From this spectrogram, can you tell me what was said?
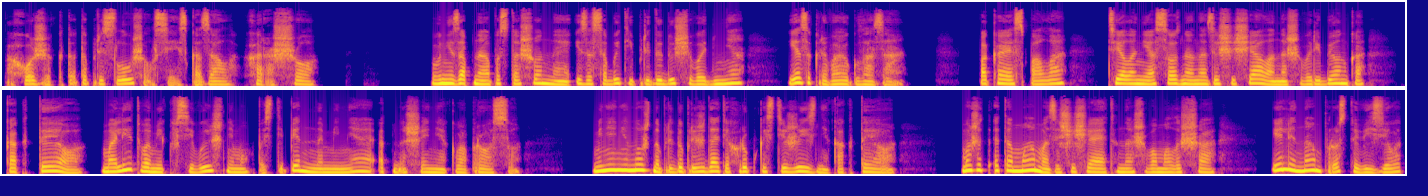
Похоже, кто-то прислушался и сказал «хорошо». Внезапно опустошенная из-за событий предыдущего дня, я закрываю глаза. Пока я спала, тело неосознанно защищало нашего ребенка, как Тео, молитвами к Всевышнему, постепенно меняя отношение к вопросу. Меня не нужно предупреждать о хрупкости жизни, как Тео — может, это мама защищает нашего малыша, или нам просто везет.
